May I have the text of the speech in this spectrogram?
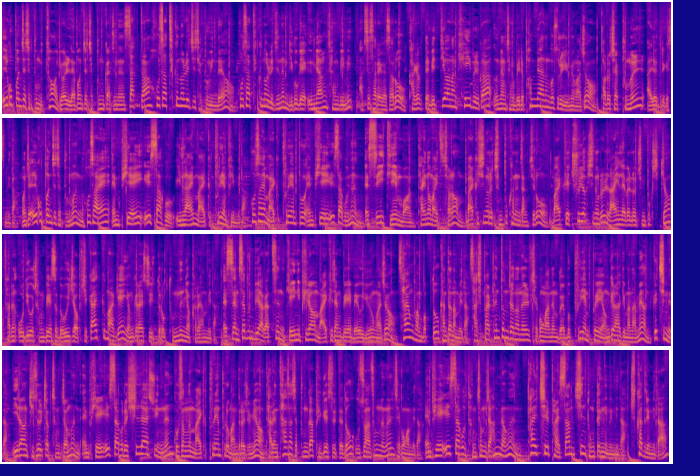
일곱 번째 제품부터 14번째 제품까지는 싹 다 호사 테크놀리지 제품인데요. 호사 테크놀리지는 미국의 음향 장비 및 악세사리 회사로 가격 대비 뛰어난 케이블과 음향 장비를 판매하는 것으로 유명하죠. 바로 제품을 알려드리겠습니다. 먼저 일곱 번째 제품은 호사의 MPA 149 인라인 마이크 프리앰프입니다. 호사의 마이크 프리앰프 MPA 149는 SE-DM1 다이너마이트처럼 마이크 신호를 증폭하는 장치로 마이크의 출력 신호를 라인 레벨로 증폭시켜 다른 오디오 장비에서 노이즈 없이 깔끔하게 깔끔하게 연결할 수 있도록 돕는 역할을 합니다. SM7B와 같은 개인이 필요한 마이크 장비에 매우 유용하죠. 사용 방법도 간단합니다. 48 팬텀 전원을 제공하는 외부 프리앰프에 연결하기만 하면 끝입니다. 이러한 기술적 장점은 MPA 149를 신뢰할 수 있는 고성능 마이크 프리앰프로 만들어주며 다른 타사 제품과 비교했을 때도 우수한 성능을 제공합니다. MPA 149 당첨자 한 명은 8783 신동땡님입니다. 축하드립니다.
